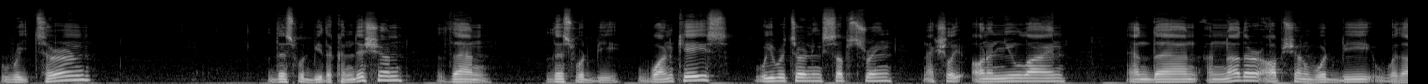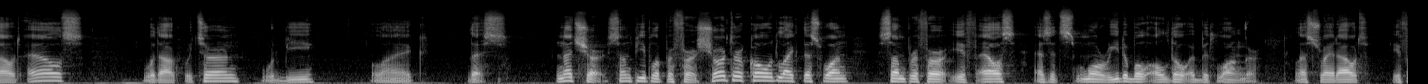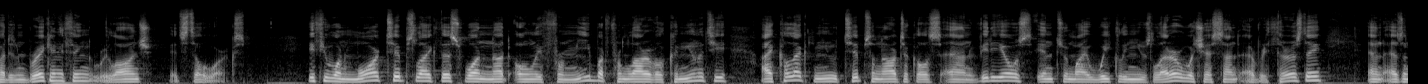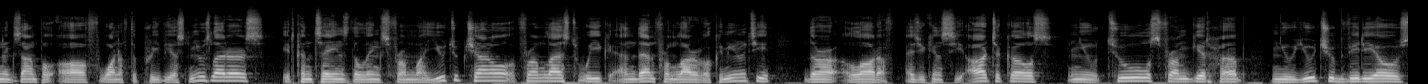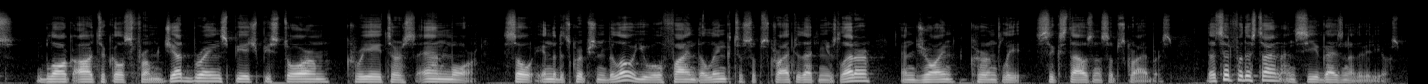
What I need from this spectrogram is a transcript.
return. This would be the condition. Then this would be one case, we returning substring, actually on a new line. And then another option would be without else, without return, would be like this. Not sure, some people prefer shorter code like this one, some prefer if else as it's more readable although a bit longer. Let's try it out. If I didn't break anything, relaunch, it still works. If you want more tips like this one, not only from me, but from Laravel community, I collect new tips and articles and videos into my weekly newsletter, which I send every Thursday. And as an example of one of the previous newsletters, it contains the links from my YouTube channel from last week and then from Laravel community. There are a lot of, as you can see, articles, new tools from GitHub, new YouTube videos, blog articles from JetBrains, PHP Storm, creators, and more. So in the description below, you will find the link to subscribe to that newsletter and join currently 6,000 subscribers. That's it for this time and see you guys in other videos.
